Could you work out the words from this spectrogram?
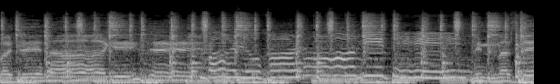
ಭಜನಾಗಿದೆ ಬಾಳು ಹಾಡಾಗಿದೆ. ನಿನ್ನ ಸೇ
